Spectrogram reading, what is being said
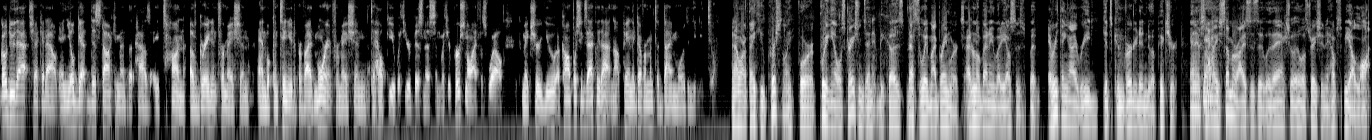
Go do that, check it out, and you'll get this document that has a ton of great information and will continue to provide more information to help you with your business and with your personal life as well to make sure you accomplish exactly that, not paying the government a dime more than you need to. And I want to thank you personally for putting illustrations in it because that's the way my brain works. I don't know about anybody else's, but everything I read gets converted into a picture. And if somebody yeah. summarizes it with an actual illustration, it helps me a lot.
